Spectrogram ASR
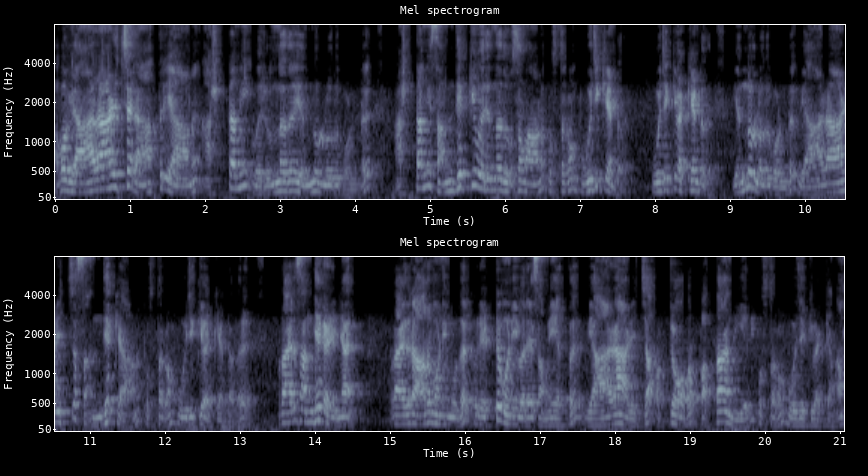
അപ്പോൾ വ്യാഴാഴ്ച രാത്രിയാണ് അഷ്ടമി വരുന്നത് എന്നുള്ളത് കൊണ്ട് അഷ്ടമി സന്ധ്യയ്ക്ക് വരുന്ന ദിവസമാണ് പുസ്തകം പൂജിക്കേണ്ടത്. പൂജയ്ക്ക് വെക്കേണ്ടത്. എന്നുള്ളത് കൊണ്ട് വ്യാഴാഴ്ച സന്ധ്യയ്ക്കാണ് പുസ്തകം പൂജയ്ക്ക് വെക്കേണ്ടത്. അതായത് സന്ധ്യ കഴിഞ്ഞാൽ അതായത് ഒരു ആറു മണി മുതൽ ഒരു എട്ട് മണി വരെ സമയത്ത് വ്യാഴാഴ്ച ഒക്ടോബർ പത്താം തീയതി പുസ്തകം പൂജയ്ക്ക് വെക്കണം.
